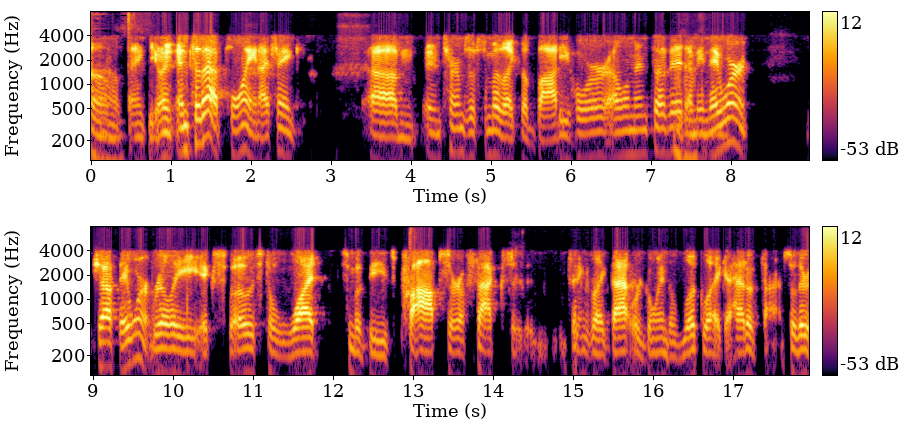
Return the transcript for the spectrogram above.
Oh, Um, thank you. And, and to that point, I think um, in terms of some of like the body horror elements of it, I Mhm. mean, they weren't, Jeff, they weren't really exposed to what some of these props or effects or things like that were going to look like ahead of time. So there,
